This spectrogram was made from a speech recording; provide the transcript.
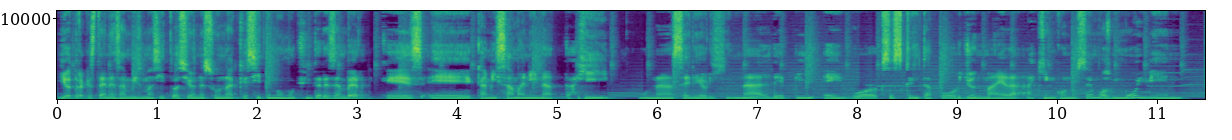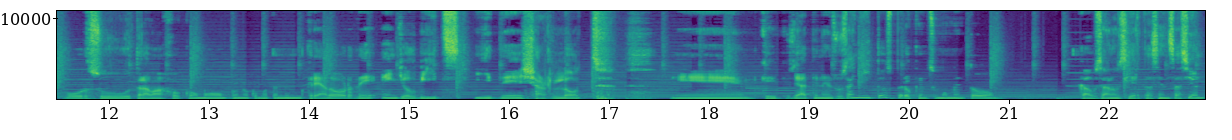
Y otra que está en esa misma situación es una que sí tengo mucho interés en ver, que es eh, Kamisama Nina Tahi, una serie original de PA Works escrita por Jun Maeda, a quien conocemos muy bien por su trabajo como, bueno, como también creador de Angel Beats y de Charlotte, eh, que pues ya tienen sus añitos, pero que en su momento causaron cierta sensación.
